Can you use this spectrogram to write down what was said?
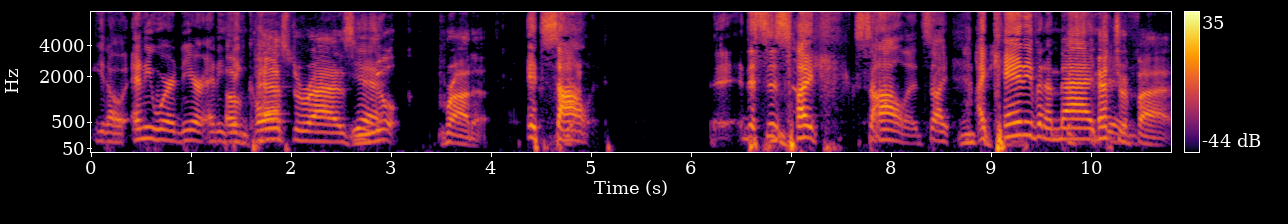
you know, anywhere near anything cold. pasteurized yeah. milk product. It's solid. Yeah. This is like solid. So I, I can't even imagine. It's petrified.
